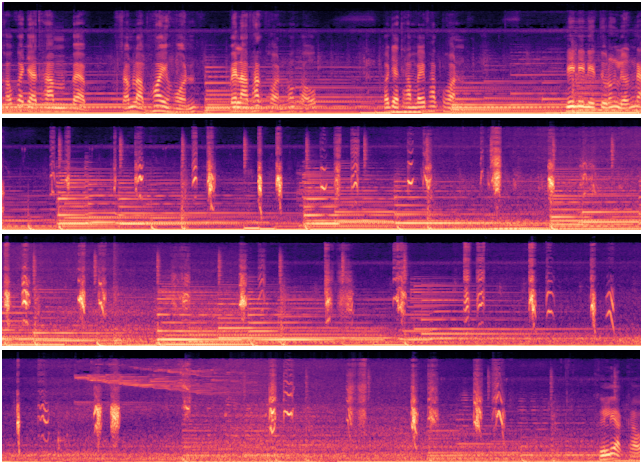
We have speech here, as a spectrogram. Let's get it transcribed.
เขาก็จะทำแบบสำหรับห้อยหน เวลาพักผ่อนของเขา เขาจะทำไว้พักผ่อน นี่นี่นี่ตัวเหลืองๆน่ะ คือเรียกเขา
